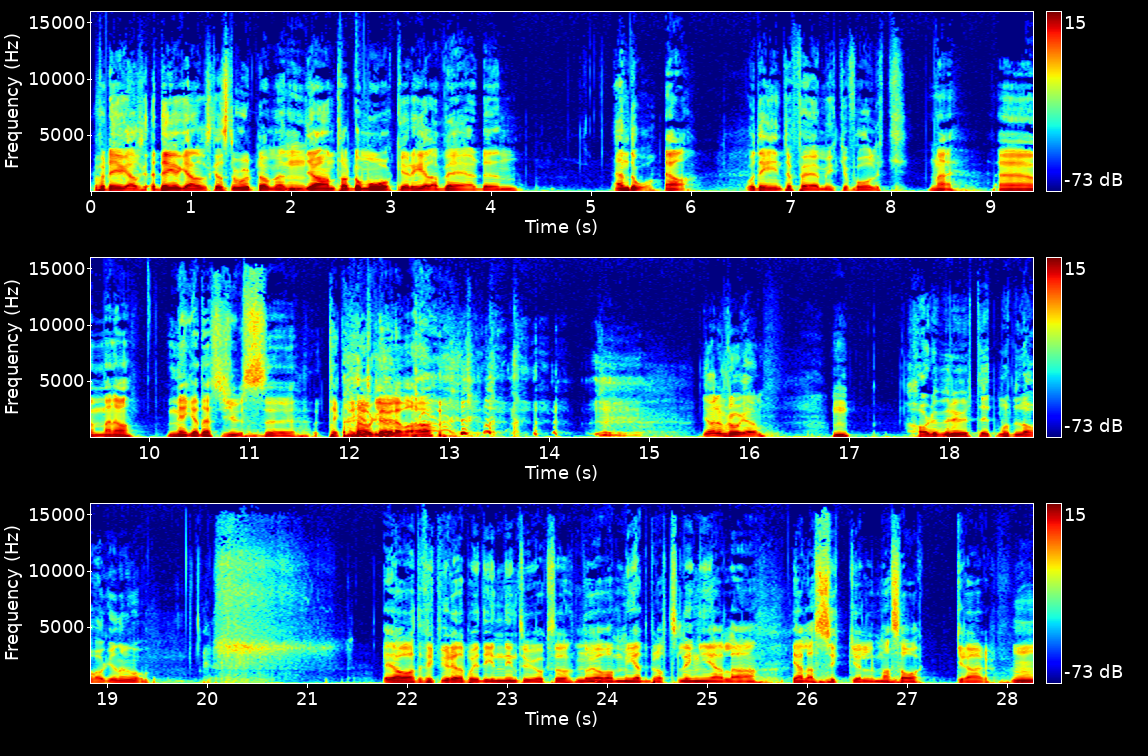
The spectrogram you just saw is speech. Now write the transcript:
För det är ju ganska, det är ju ganska stort då, men Mm. jag antar de åker hela världen ändå. Ja, Och det är inte för mycket folk. nej. Eh, men ja, Megadeths ljustekniker skulle jag vilja vara. Ja. Jag har en fråga. Mm. Har du brutit mot lagen någon gång? Ja, det fick vi reda på i din intervju också, Mm. då jag var medbrottsling i alla, i alla cykelmassakrar. Mm.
